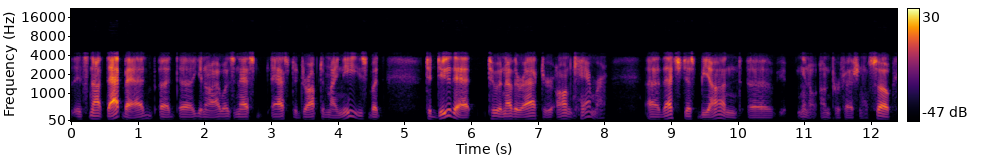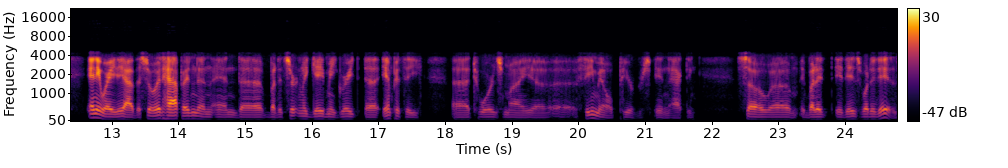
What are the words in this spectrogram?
it's not that bad, but uh, you know, I wasn't asked asked to drop to my knees, but to do that to another actor on camera, uh, that's just beyond, uh, you know, unprofessional. So anyway, yeah. The, so it happened, and and uh, but it certainly gave me great uh, empathy uh, towards my uh, uh female peers in acting so, um, but it it is what it is.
